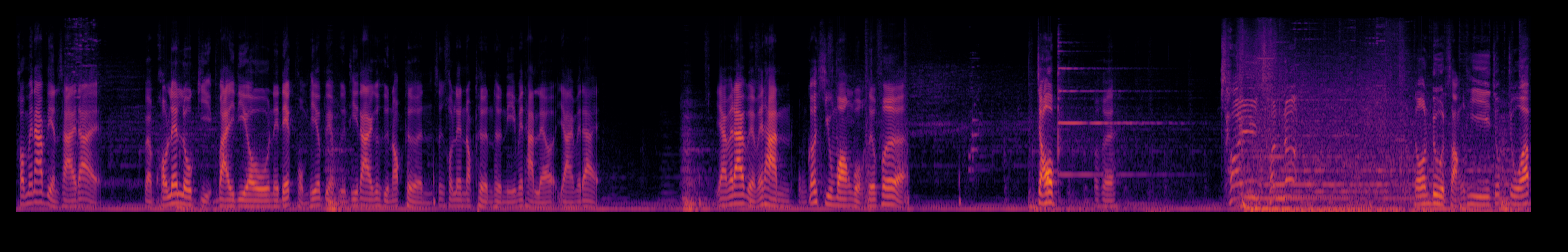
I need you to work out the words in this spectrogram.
เขาไม่น่าเปลี่ยนซ้ายได้ แบบเขาเล่นโลกิใบเดียวในเด็กผมที่จะเปลี่ยนพื้นที่ได้ก็คือน็อกเทิร์นซึ่งเขาเล่นน็อกเทิร์นเทิร์นนี้ไม่ทันแล้วย้ายไม่ได้ย้ายไม่ได้เปลี่ยนไม่ทัน ผมก็คิวมองบวกเซิร์ฟเฟอร์ จบ โอเค ชัยชนะโดนดูด 2 ทีจุ๊บจวบ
